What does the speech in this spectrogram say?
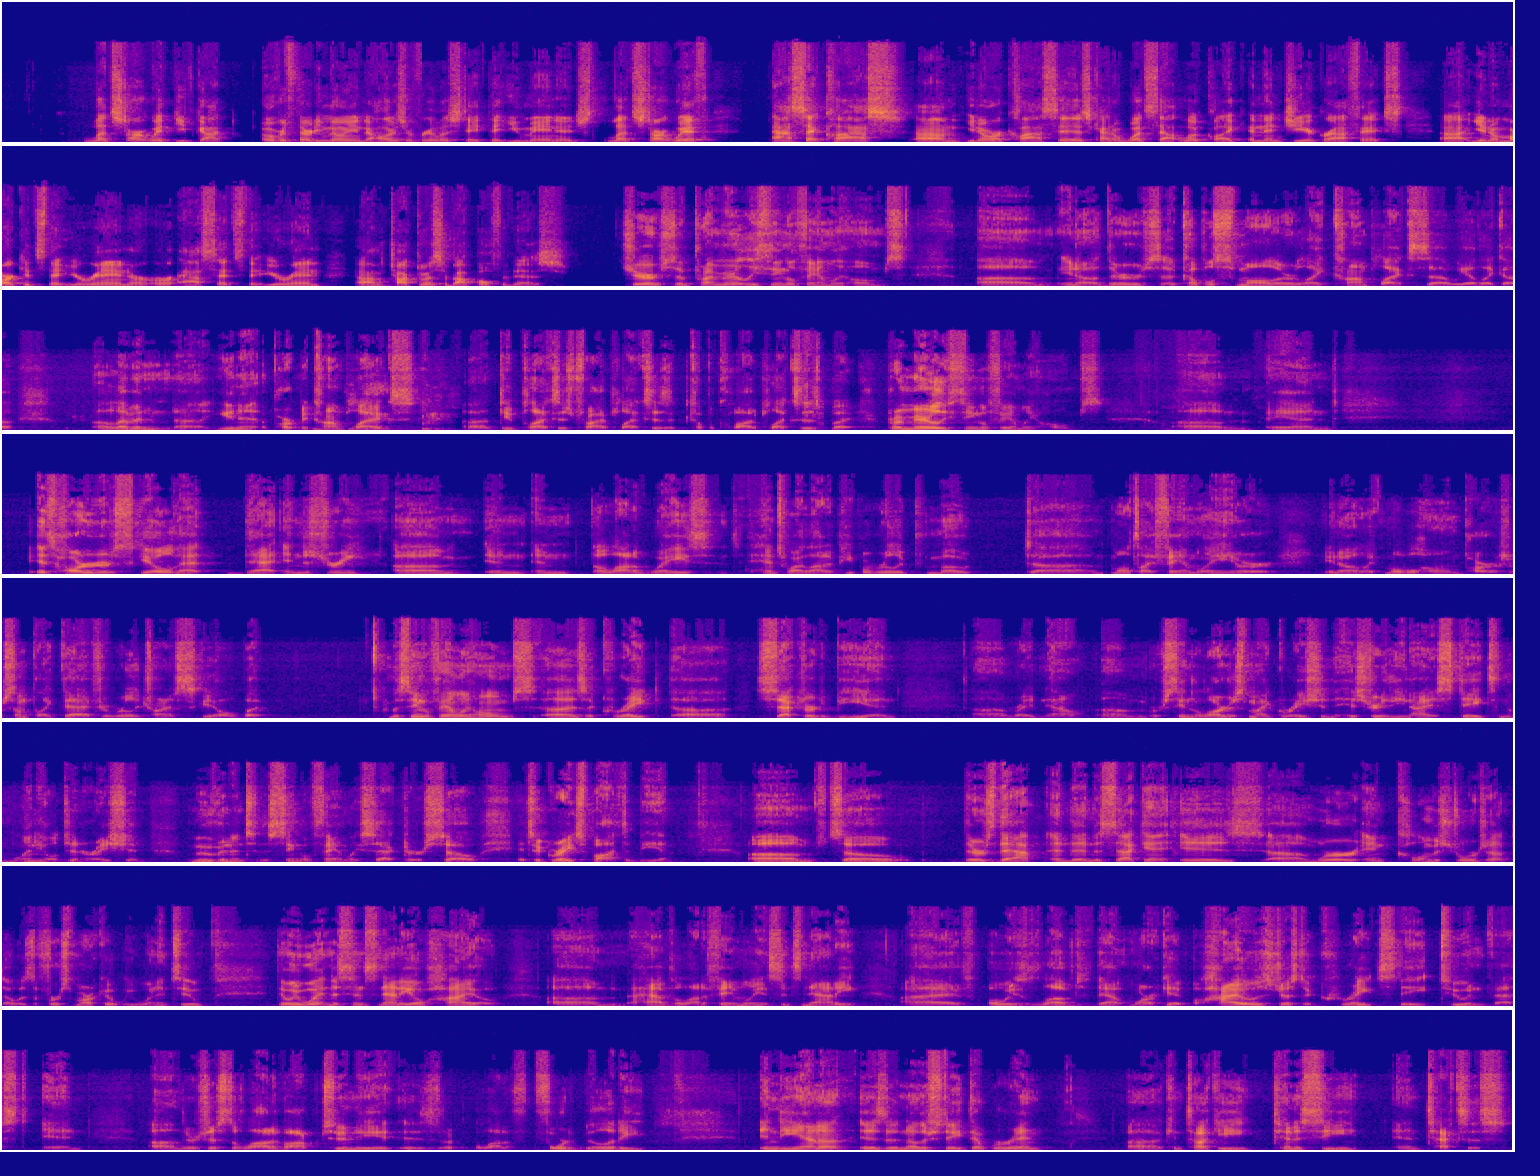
Let's start with you've got over thirty million dollars of real estate that you manage. Let's start with asset class, um, you know, our class is kind of what's that look like, and then geographics, uh, you know, markets that you're in or, or assets that you're in. Um, talk to us about both of those. Sure. So primarily single family homes. Um, you know, there's a couple smaller like complex. Uh, we have like a 11 uh, unit apartment complex, uh, duplexes, triplexes, a couple quadplexes, but primarily single family homes. Um, and it's harder to scale that that industry um, in in a lot of ways. Hence, why a lot of people really promote uh, multifamily or you know like mobile home parks or something like that. If you're really trying to scale, but but single family homes uh, is a great uh, sector to be in. Uh, right now. Um, we're seeing the largest migration in the history of the United States and the millennial generation moving into the single family sector. So it's a great spot to be in. Um, so there's that. And then the second is um, we're in Columbus, Georgia. That was the first market we went into. Then we went into Cincinnati, Ohio. Um, I have a lot of family in Cincinnati. I've always loved that market. Ohio is just a great state to invest in. Um, there's just a lot of opportunity, is a lot of affordability. Indiana is another state that we're in. Uh, Kentucky, Tennessee, and Texas.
